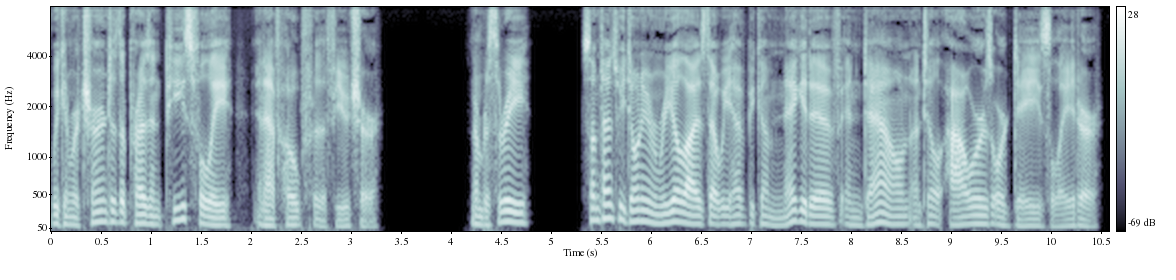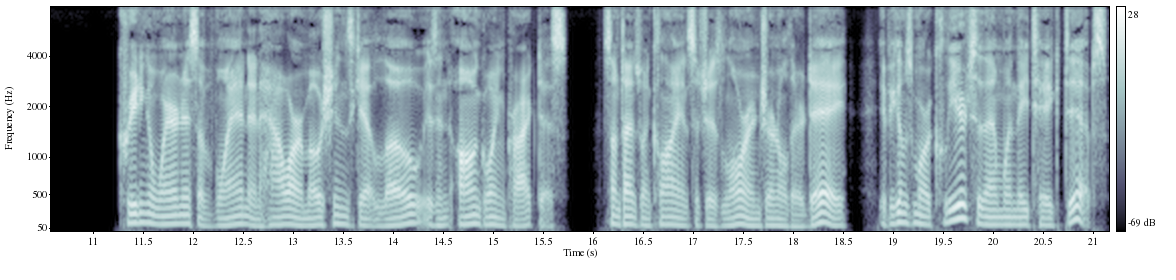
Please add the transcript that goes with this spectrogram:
we can return to the present peacefully and have hope for the future. Number three, sometimes we don't even realize that we have become negative and down until hours or days later. Creating awareness of when and how our emotions get low is an ongoing practice. Sometimes when clients such as Lauren journal their day, it becomes more clear to them when they take dips.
